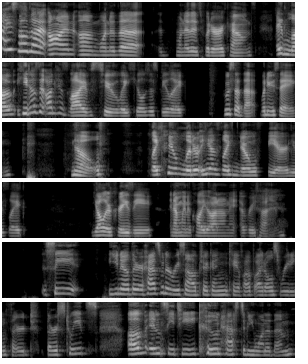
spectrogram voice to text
I saw that on um one of the one of the Twitter accounts. I love he does it on his lives too. Like he'll just be like, "Who said that? What are you saying?" No. Like he'll literally he has like no fear. He's like, "Y'all are crazy and I'm going to call you out on it every time." See, you know, there has been a recent uptick in K-pop idols reading third thirst tweets. Of NCT, Kun has to be one of them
